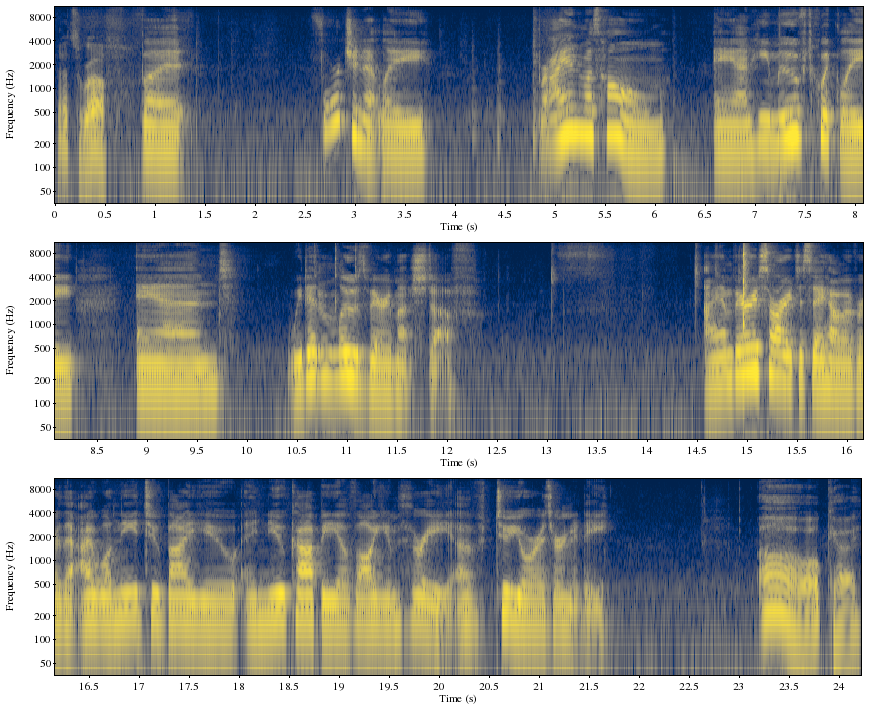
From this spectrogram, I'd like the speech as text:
that's rough But fortunately, Brian was home and he moved quickly and we didn't lose very much stuff. I am very sorry to say, however, that I will need to buy you a new copy of Volume 3 of To Your Eternity. Oh, okay.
